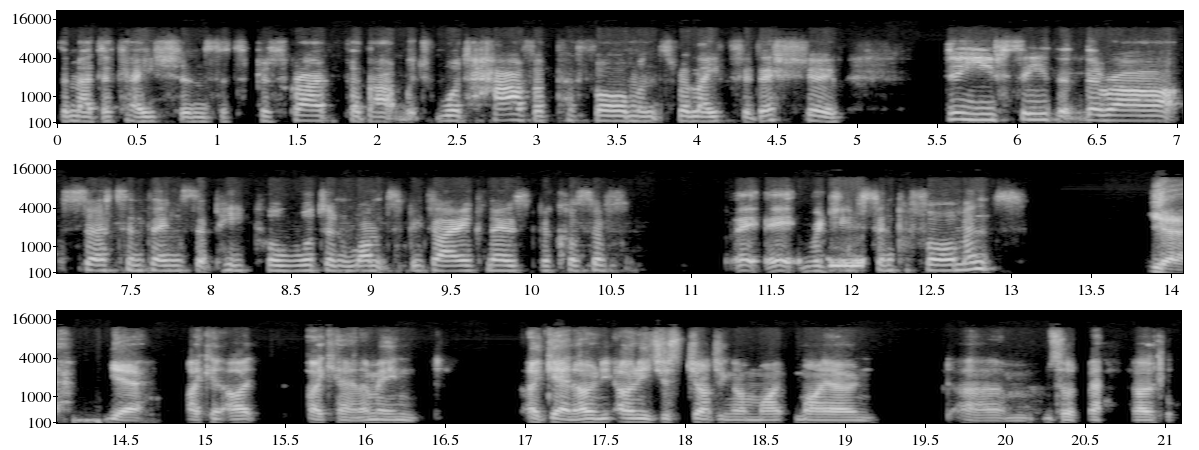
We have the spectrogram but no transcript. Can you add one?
the medications that are prescribed for that, which would have a performance related issue do you see that there are certain things that people wouldn't want to be diagnosed because of it, it reducing performance? Yeah, yeah, I can. I I can. I mean, again, only only just judging on my my own um, sort of total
